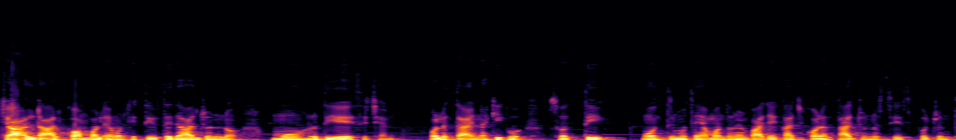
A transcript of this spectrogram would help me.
চাল, ডাল, কম্বল, এমনকি তীর্থে যাওয়ার জন্য মোহর দিয়ে এসেছেন। বলে, তাই নাকি গো? সত্যি? মন্ত্রীমশাই এমন ধরনের বাজে কাজ করেন, তার জন্য শেষ পর্যন্ত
